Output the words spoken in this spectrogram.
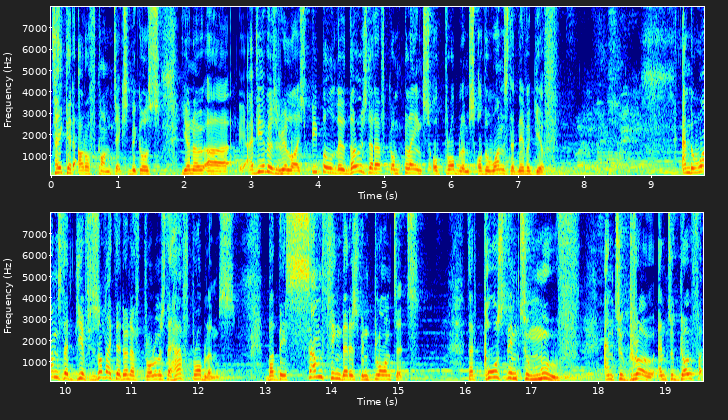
take it out of context because, you know, uh, have you ever realized people, those that have complaints or problems are the ones that never give. And the ones that give, it's not like they don't have problems, they have problems. But there's something that has been planted that caused them to move and to grow and to go for,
